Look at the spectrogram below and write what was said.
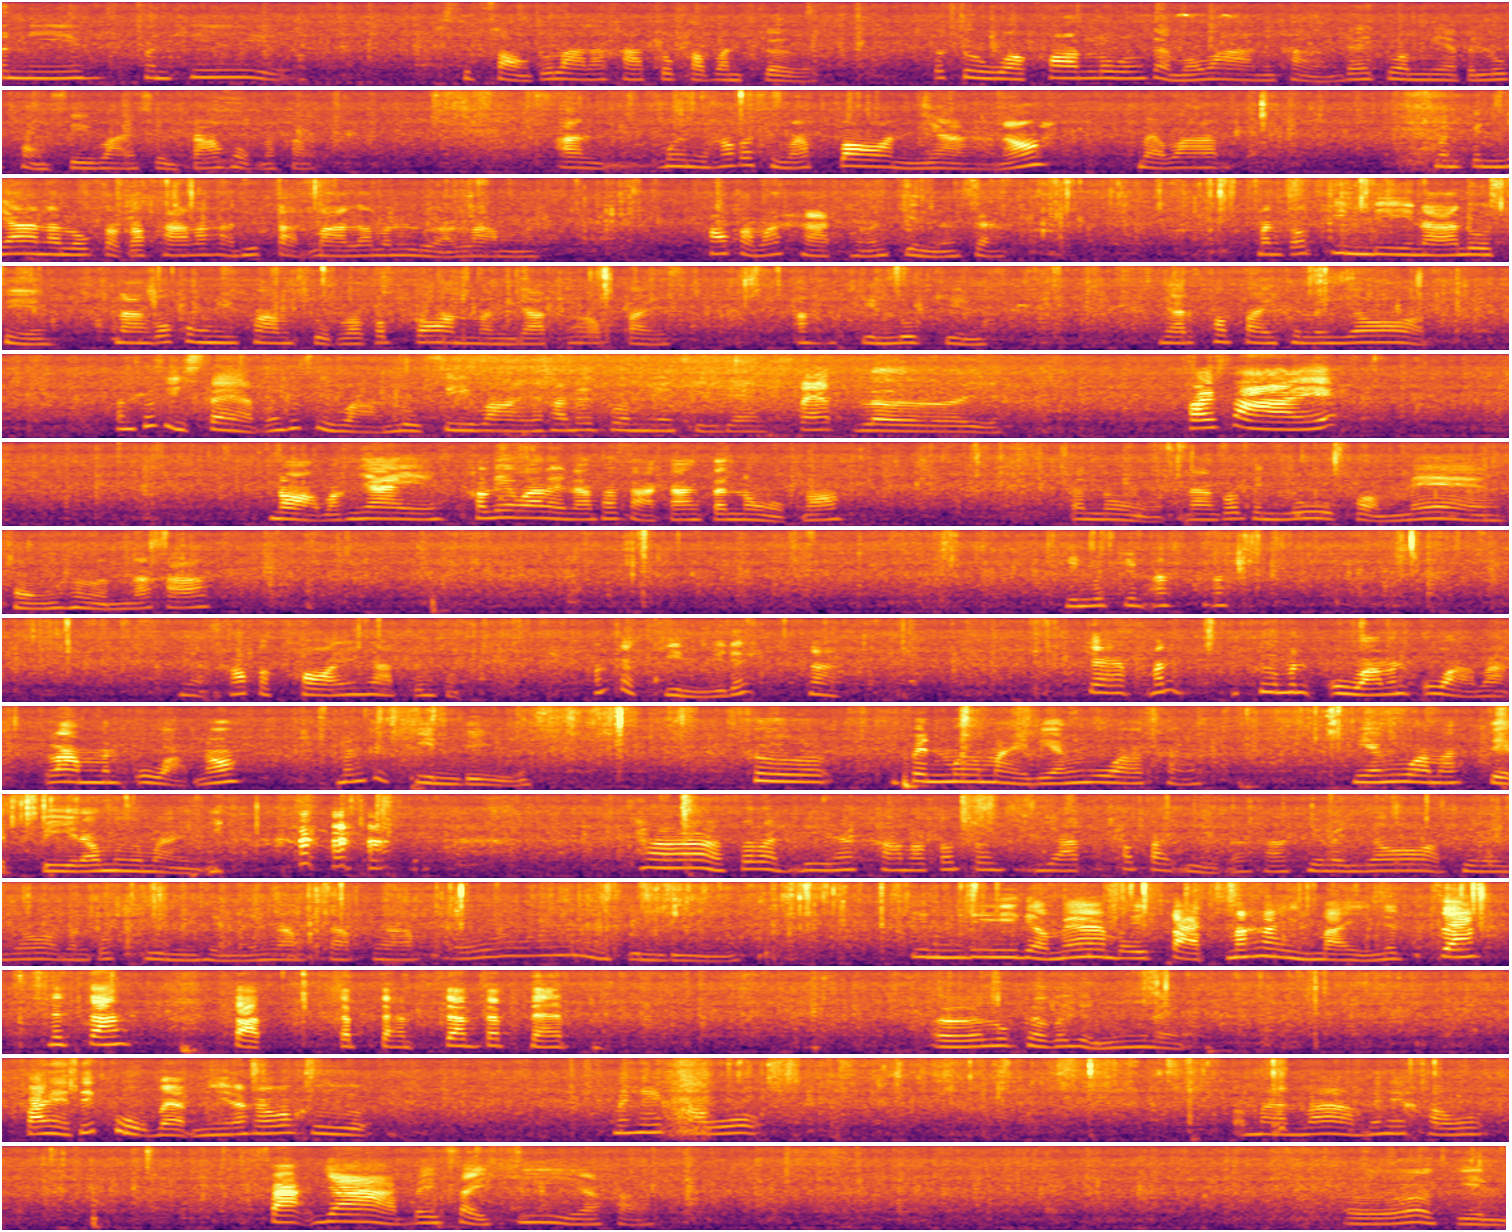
วันนี้วันที่ 12 ตุลานะคะตรงกับวันเกิด ก็คือวัวคลอดลูกตั้งแต่เมื่อวานค่ะ ได้ตัวเมียเป็นลูกของ CY 0 9 6 นะคะ อันมือนี้เขาก็ถือว่าป้อนหญ้าเนาะแบบว่า มันเป็นหญ้านรกกับกระพร้านะคะที่ตัดมาแล้วมันเหลือลำเข้ากับว่าหักให้มันกินนะจ๊ะมันก็กินดีนะดูสินางก็คงมีความสุขแล้วก็ป้อนมันยัดเข้าไป อะกินลูกกิน ยัดเข้าไปทีละยอด มันก็สีแสบ มันก็สีหวานลูกซีวายนะคะ ได้ตัวเมียสีแดงแป๊ดเลยพลอยสายหนอกบักใหญ่เขาเรียกว่าอะไรนะ ภาษากลางตะโหนกเนาะตะโหนกนางก็เป็นลูกของแม่หงเหินนะคะ กินลูกกินอะอะเนี่ยเข้ากับคอยหยัดเป็นคนมันจะกลิ่นอยู่เด้น่ะ แกบมันคือมันอวบมันอวบอะลำมันอวบเนาะมันก็กินดี คือเป็นมือใหม่เลี้ยงวัวค่ะ เลี้ยงวัวมาเจ็ดปีแล้วมือใหม่ ค่ะสวัสดีนะคะแล้วก็จะยัดเข้าไปอีกนะคะ ทีละยอดทีละยอดมันก็กินเห็นไหมงับงับงับโอ้ยกินดี กินดีเดี๋ยวแม่ไปตัดมาให้ใหม่นะจ๊ะนะจ๊ะตัดตัดตัดตัดตัดตัด เออ ลูกเธอก็อยู่นี่แหละสาเหตุที่ปลูกแบบนี้นะคะ ก็คือ ไม่ให้เขา ประมาณว่าไม่ให้เขาปะหญ้าไปใส่ขี้อะค่ะ เออ กิน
